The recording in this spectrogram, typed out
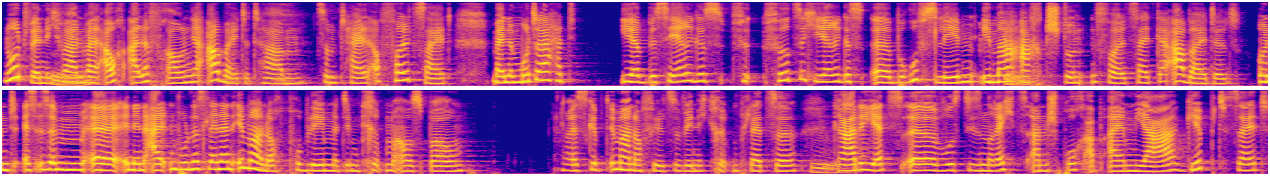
notwendig waren, weil auch alle Frauen gearbeitet haben, zum Teil auch Vollzeit. Meine Mutter hat ihr bisheriges f- 40-jähriges äh, Berufsleben immer acht Stunden Vollzeit gearbeitet. Und es ist im, äh, in den alten Bundesländern immer noch Problem mit dem Krippenausbau. Es gibt immer noch viel zu wenig Krippenplätze. Gerade jetzt, äh, wo es diesen Rechtsanspruch ab einem Jahr gibt, seit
